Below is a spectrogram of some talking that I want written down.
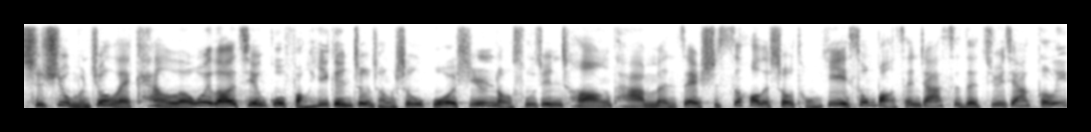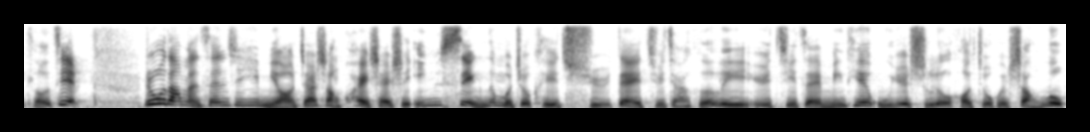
持续，我们就要来看了。为了兼顾防疫跟正常生活，行政长苏贞昌他们在十四号的时候同意松绑三加四的居家隔离条件。如果打满三剂疫苗加上快筛是阴性，那么就可以取代居家隔离。预计在明天五月十六号就会上路。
